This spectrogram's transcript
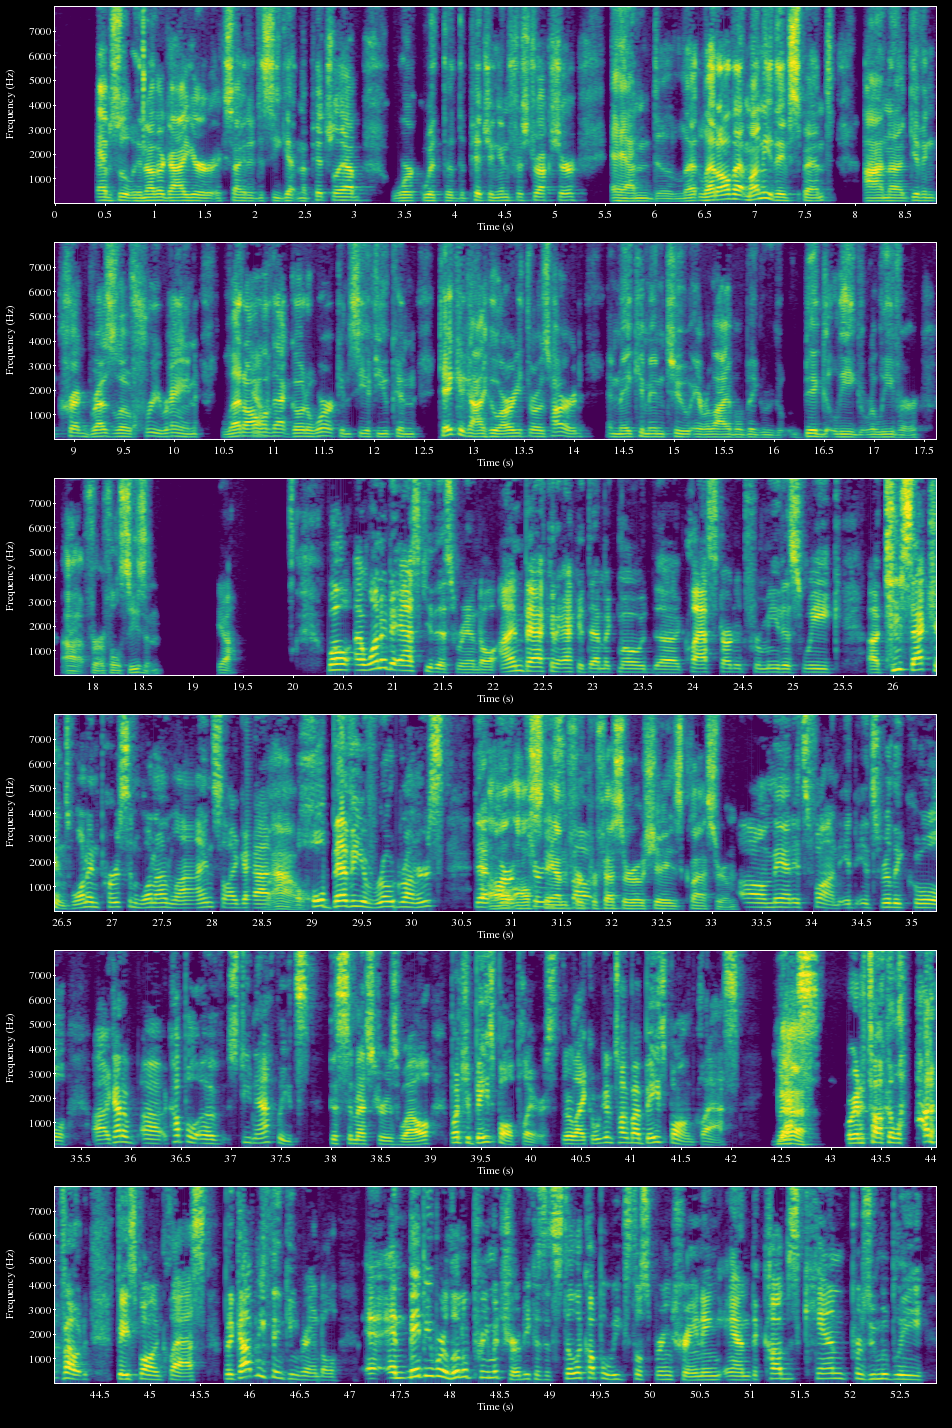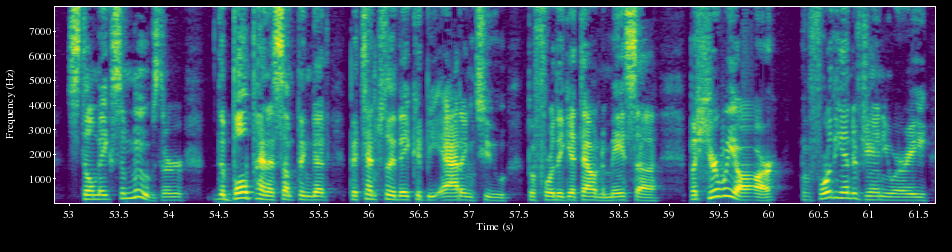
Absolutely. Another guy you're excited to see get in the pitch lab, work with the, the pitching infrastructure, and uh, let, let all that money they've spent on uh, giving Craig Breslow free reign, let all yeah. of that go to work and see if you can take a guy who already throws hard and make him into a reliable big, big league reliever uh, for a full season. Yeah. Well, I wanted to ask you this, Randall. I'm back in academic mode. The class started for me this week. Uh, two sections, one in person, one online. So I got wow. a whole bevy of roadrunners that I'll, are. I'll stand about... for Professor O'Shea's classroom. Oh man, it's fun. It, it's really cool. Uh, I got a, uh, a couple of student athletes this semester as well. A bunch of baseball players. They're like, "Are "We're going to talk about baseball in class." Yes. Yeah. We're going to talk a lot about baseball in class, but it got me thinking, Randall, and maybe we're a little premature because it's still a couple weeks till spring training, and the Cubs can presumably still make some moves. They're, the bullpen is something that potentially they could be adding to before they get down to Mesa. But here we are before the end of January.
